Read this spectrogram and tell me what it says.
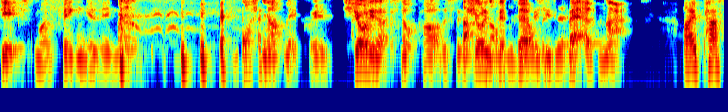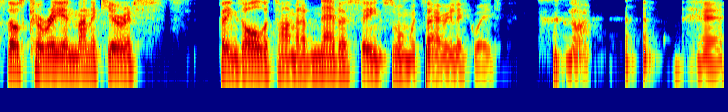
dips my fingers in washing up liquid. Surely that's not part of the. That's surely not the the job, service is is better than that. I pass those Korean manicurists things all the time, and I've never seen someone with fairy liquid. No. Yeah,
